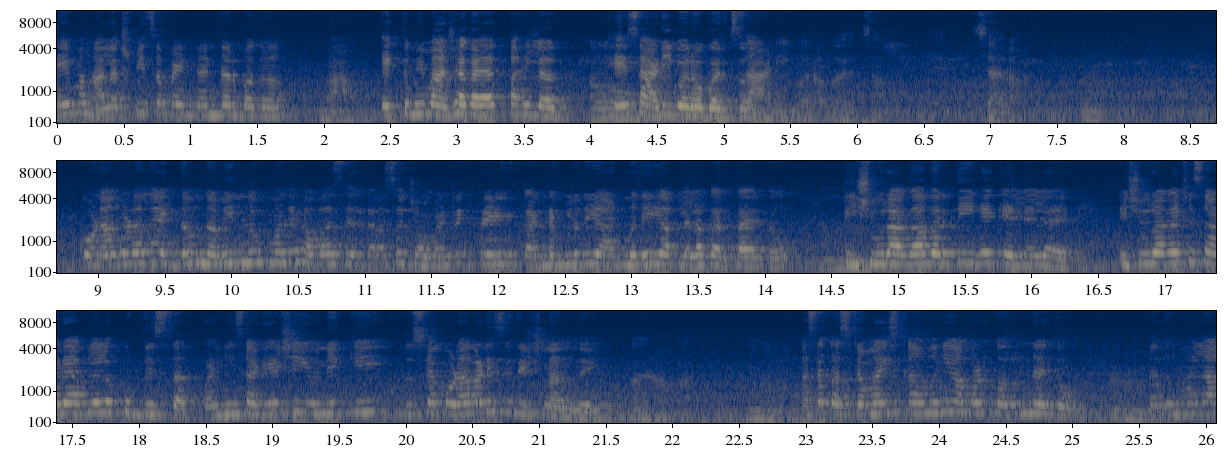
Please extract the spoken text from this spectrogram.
हे महालक्ष्मीचं पेंडंट तर बघा. एक तुम्ही माझ्या गळ्यात पाहिलं हो. हे साडी बरोबरचं साडी बरोबरच चला. कोणाकोणाला एकदम नवीन लुकमध्ये हवं असेल तर असं जॉमेट्रिक प्रिंट कंटेम्पररी आर्ट मध्येही आपल्याला करता येतं. टिश्यू रागावरती हे केलेलं आहे टिश्यू रागाची साड्या आपल्याला खूप दिसतात पण ही साडी अशी युनिक की दुसऱ्या कोणाकडेच दिसणार नाही. असं कस्टमाइज कामही आपण करून देतो. तर तुम्हाला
